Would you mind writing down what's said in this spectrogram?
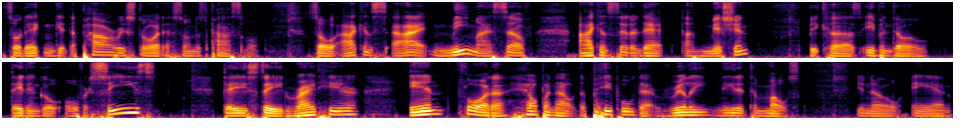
so they can get the power restored as soon as possible. So I can, I, me myself, I consider that a mission because even though they didn't go overseas, they stayed right here in Florida helping out the people that really needed the most you know, and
